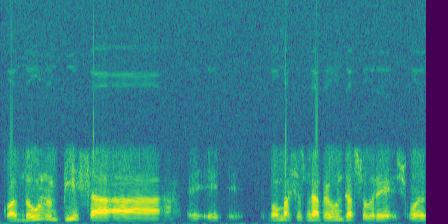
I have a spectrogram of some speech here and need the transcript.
cuando uno empieza a... eh, eh, vos me haces una pregunta sobre, sobre,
